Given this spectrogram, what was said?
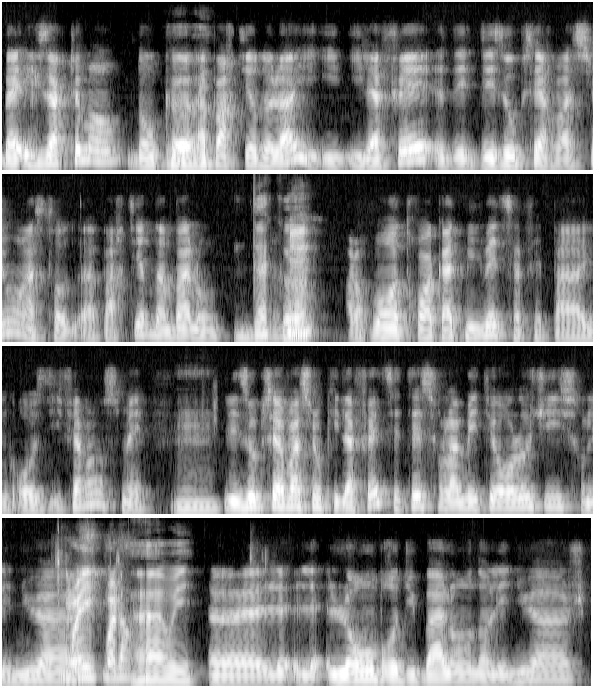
Ben exactement. Donc, à partir de là, il, il a fait des, des observations à partir d'un ballon. D'accord. Alors bon, à 3-4 000 mètres, ça ne fait pas une grosse différence, mais hmm. les observations qu'il a faites, c'était sur la météorologie, sur les nuages. Oui, voilà. Ah oui. Euh, l'ombre du ballon dans les nuages.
